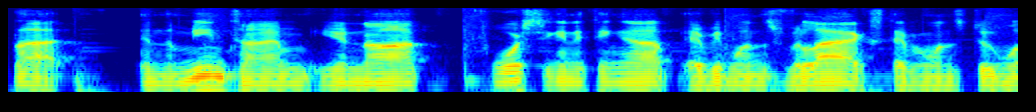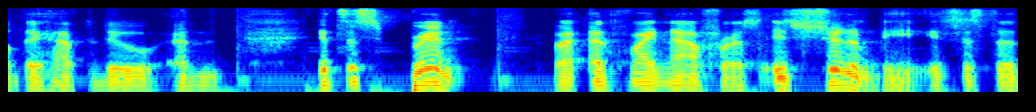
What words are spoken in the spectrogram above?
But in the meantime, you're not forcing anything up. Everyone's relaxed. Everyone's doing what they have to do, and it's a sprint right now for us. It shouldn't be. It's just a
